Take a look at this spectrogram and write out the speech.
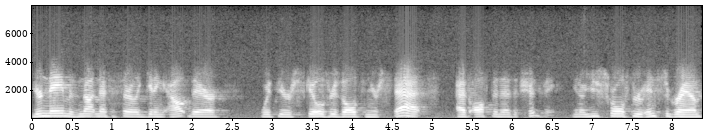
your name is not necessarily getting out there with your skills results and your stats as often as it should be. You know, you scroll through Instagram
